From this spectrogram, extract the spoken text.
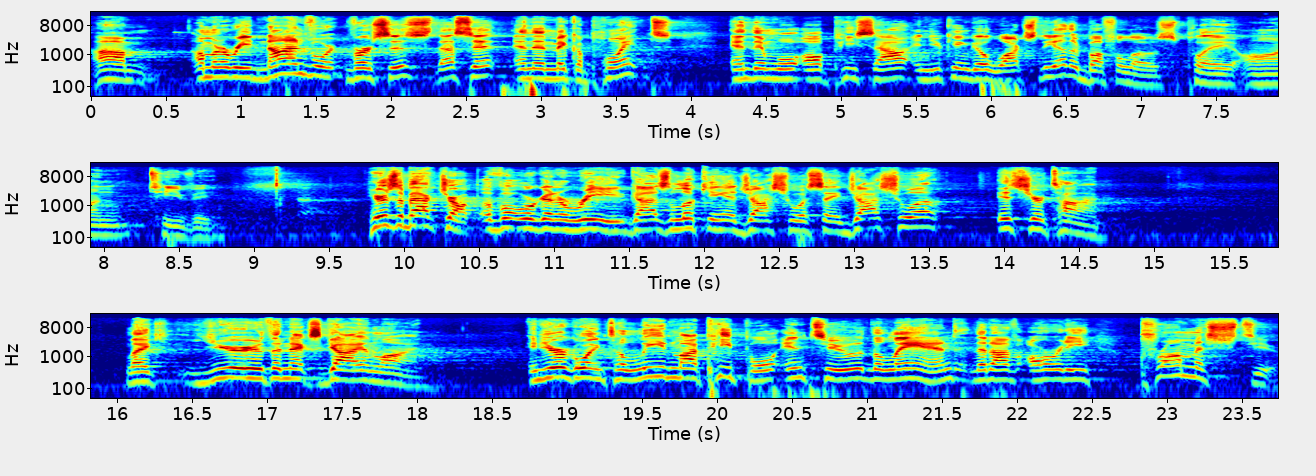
I'm going to read nine verses, that's it, and then make a point, and then we'll all peace out, and you can go watch the other buffaloes play on TV. Here's a backdrop of what we're going to read. God's looking at Joshua saying, Joshua, it's your time. Like, you're the next guy in line and you're going to lead my people into the land that I've already promised you.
